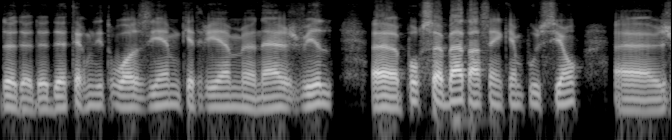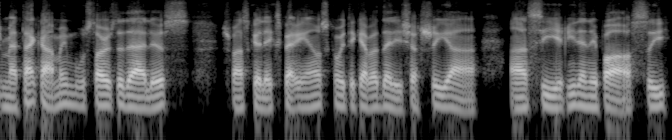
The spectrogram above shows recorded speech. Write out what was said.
de, terminer troisième, quatrième Nashville. Euh, pour se battre en cinquième position, euh, je m'attends quand même aux Stars de Dallas. Je pense que l'expérience qu'on été capable d'aller chercher en, série l'année passée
